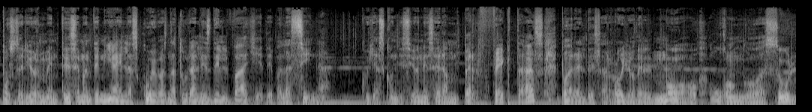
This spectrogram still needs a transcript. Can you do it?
Posteriormente se mantenía en las cuevas naturales del Valle de Balacina, cuyas condiciones eran perfectas para el desarrollo del moho hongo azul,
